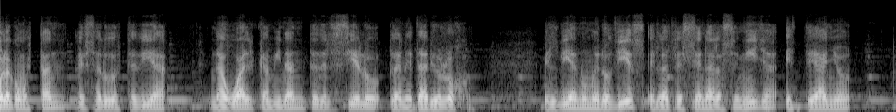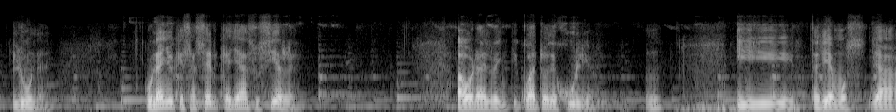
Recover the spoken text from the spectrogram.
Hola, ¿cómo están? Les saludo este día Nahual Caminante del Cielo Planetario Rojo. El día número 10 en la trecena de la semilla, este año Luna. Un año que se acerca ya a su cierre. Ahora el 24 de julio. Y estaríamos ya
